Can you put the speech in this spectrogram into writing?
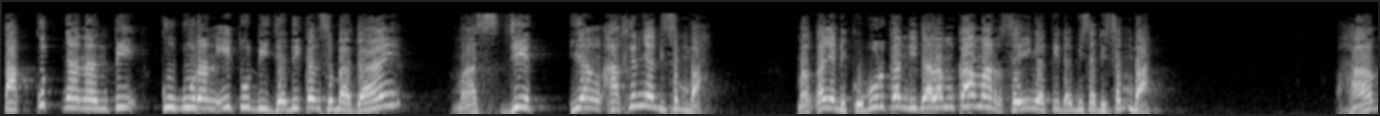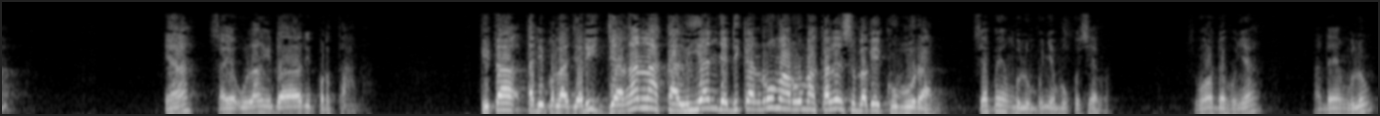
takutnya nanti kuburan itu dijadikan sebagai masjid yang akhirnya disembah. Makanya dikuburkan di dalam kamar sehingga tidak bisa disembah. Paham? Ya, saya ulangi dari pertama. Kita tadi pelajari, janganlah kalian jadikan rumah-rumah kalian sebagai kuburan. Siapa yang belum punya buku siapa? Semua udah punya? Ada yang belum?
